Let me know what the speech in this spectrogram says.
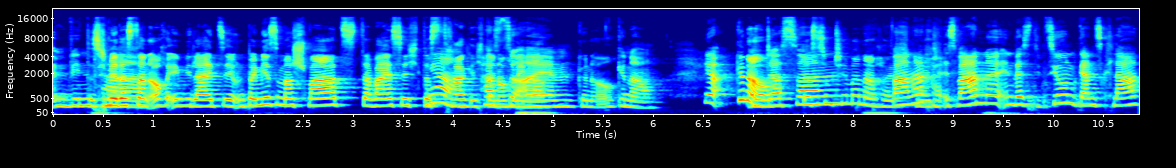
im Winter. dass ich mir das dann auch irgendwie leid sehe. Und bei mir ist immer schwarz, da weiß ich, das Ja, trage ich dann auch länger. allem. Genau. Genau. Ja, Genau. Und das war, zum Thema Nachhaltigkeit. war nachhaltig. Es war eine Investition, ganz klar.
